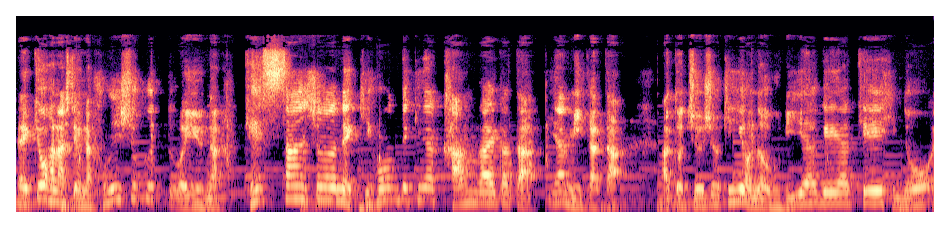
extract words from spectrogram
えー、今日話したような粉飾というような決算書のね、基本的な考え方や見方、あと中小企業の売上や経費の考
